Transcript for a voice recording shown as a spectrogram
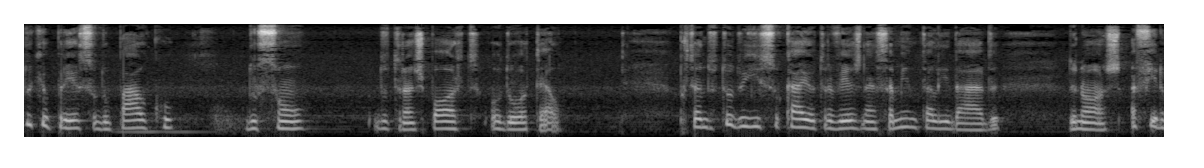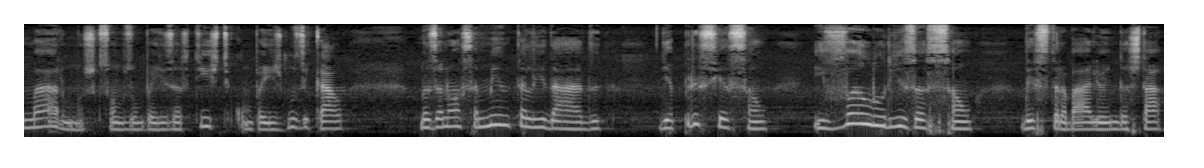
do que o preço do palco, do som, do transporte ou do hotel. Portanto, tudo isso cai outra vez nessa mentalidade de nós afirmarmos que somos um país artístico, um país musical, mas a nossa mentalidade de apreciação e valorização desse trabalho ainda está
